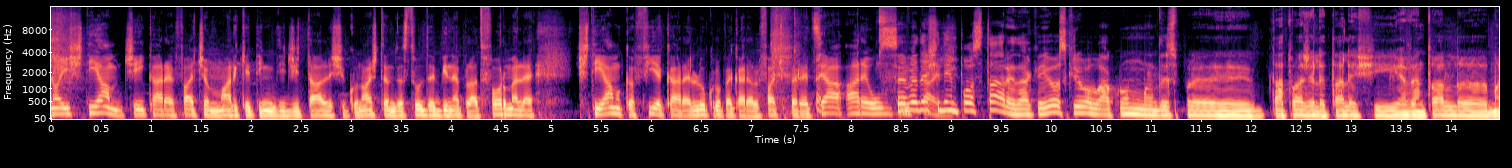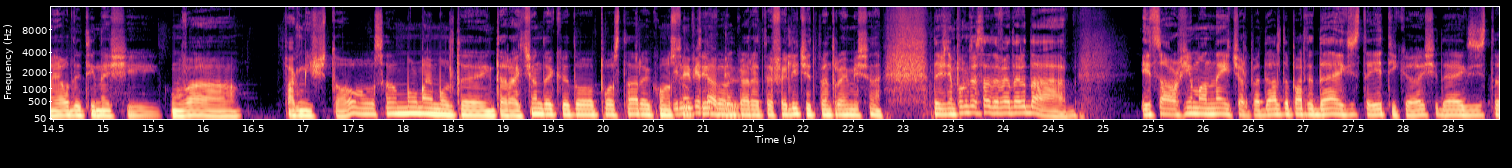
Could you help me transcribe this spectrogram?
Noi știam, cei care facem marketing digital și cunoaștem destul de bine platformele, știam că fiecare lucru pe care îl faci pe rețea are un Se punctaj. vede și din postare. Dacă eu scriu acum despre tatuajele tale și eventual mă iau de tine și cumva fac mișto, o să am mult mai multe interacțiuni decât o postare constructivă Inevitabil. în care te felicit pentru o emisiune. Deci, din punctul ăsta de vedere, da, it's our human nature. Pe de altă parte, de-aia există etică și de-aia există,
